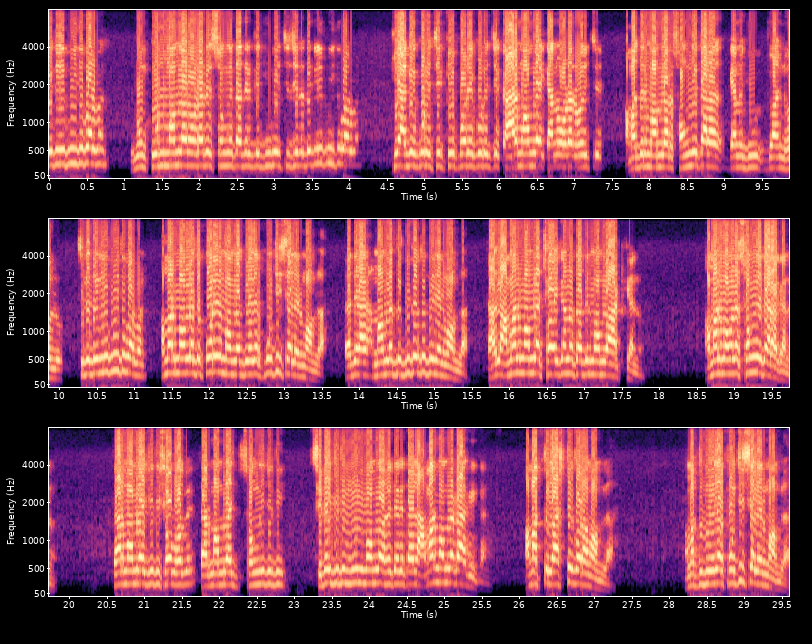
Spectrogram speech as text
দেখলেই বুঝতে পারবেন। এবং কোন মামলার অর্ডারের সঙ্গে তাদেরকে জুড়েছে, সেটা দেখলেই বুঝতে পারবেন। কে আগে করেছে, কে পরে করেছে, কার মামলায় কেন অর্ডার হয়েছে, আমাদের মামলার সঙ্গে তারা কেন জয়েন হলো, সেটা দেখলেই বুঝতে পারবেন। আমার মামলা তো পরের মামলা দুই হাজার পঁচিশ সালের মামলা। তাদের মামলা তো বিগত দিনের মামলা। তাহলে আমার মামলা ছয় কেন, তাদের মামলা আট কেন? আমার মামলার সঙ্গে তারা কেন? তার মামলায় যদি সব হবে, তার মামলার সঙ্গে যদি, সেটাই যদি মূল মামলা হয়ে থাকে, তাহলে আমার মামলাটা আগে কেন? আমার তো লাস্টে করা মামলা। আমার তো দুই সালের মামলা।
